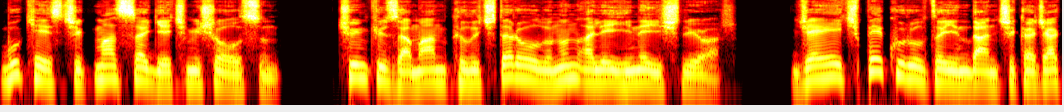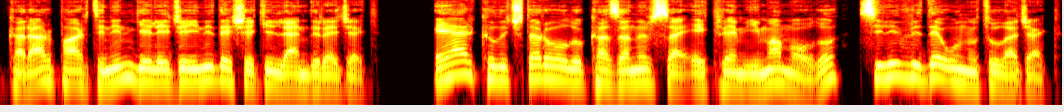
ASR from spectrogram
Bu kez çıkmazsa geçmiş olsun. Çünkü zaman Kılıçdaroğlu'nun aleyhine işliyor. CHP kurultayından çıkacak karar partinin geleceğini de şekillendirecek. Eğer Kılıçdaroğlu kazanırsa Ekrem İmamoğlu, Silivri'de unutulacak.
